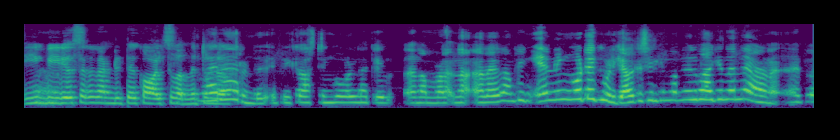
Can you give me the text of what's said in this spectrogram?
ഈ വീഡിയോസ് ഒക്കെ കണ്ടിട്ട് കോൾസ് വന്നിട്ടുണ്ടോ? വരാറുണ്ട്. ഇപ്പൊ ഈ കാസ്റ്റിംഗ് കോളിനൊക്കെ നമ്മൾ അതായത് നമുക്ക് എന്നെ ഇങ്ങോട്ടേക്ക് വിളിക്കാം. അതൊക്കെ ശരിക്കും പറഞ്ഞ ഒരു ഭാഗ്യം തന്നെയാണ്. ഇപ്പൊ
